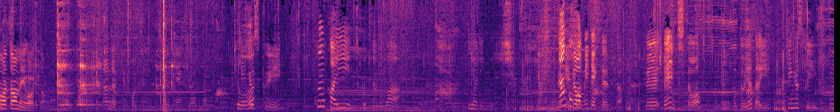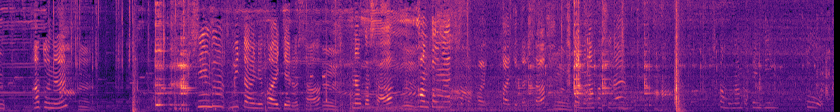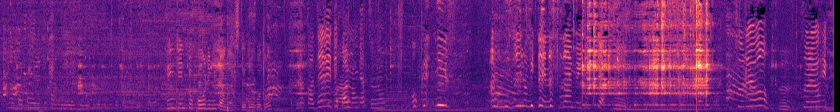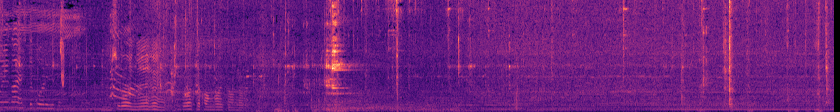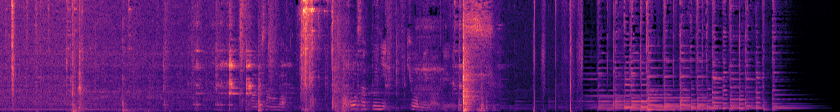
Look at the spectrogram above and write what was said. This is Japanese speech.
型飴があったの？なんだっけこれ自由研究あった金今日？魚すくい今回作ったのはイヤリングでしょ今日見てきたやつだ。ベベンチと？あと屋台？金魚すくい？うん。うんあとね新聞みたいに書いてるさうん。なんかさうん。関東のやつとか書い書いてたしさうん。しかもなんかスライムしかペンギンとなんか氷とかのやつもつけてくれたりしてさ。ペンギンと氷みたいなやつってどういうこと？なんかゼリーとかのやつのオッケーですあの水色みたいなスライム入れて。それをうん。うん。それをひっくり返して氷みたいな。面白いね。どうやって考えたんだろう工作に興味があるようです。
